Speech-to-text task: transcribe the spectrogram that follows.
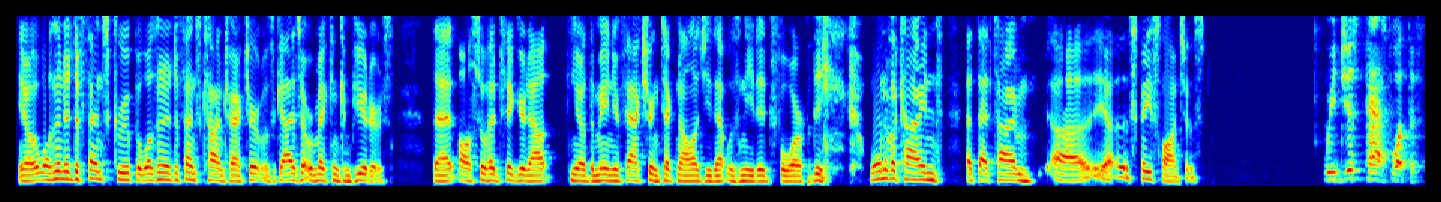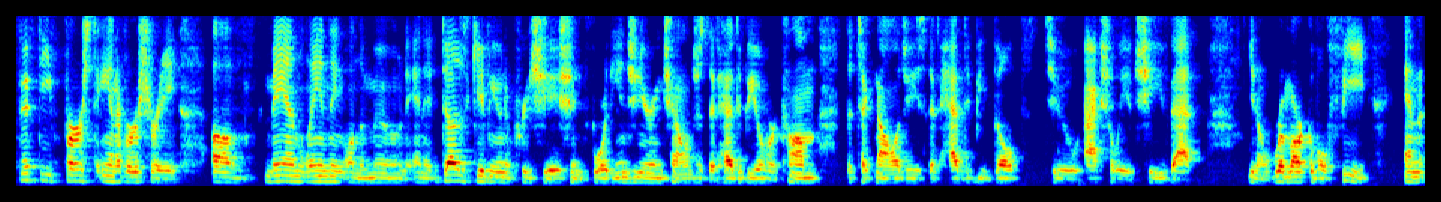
You know, it wasn't a defense group, it wasn't a defense contractor, it was guys that were making computers that also had figured out you know the manufacturing technology that was needed for the one of a kind at that time uh, space launches. We just passed what the 51st anniversary of man landing on the moon, and it does give you an appreciation for the engineering challenges that had to be overcome, the technologies that had to be built to actually achieve that, you know, remarkable feat. And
